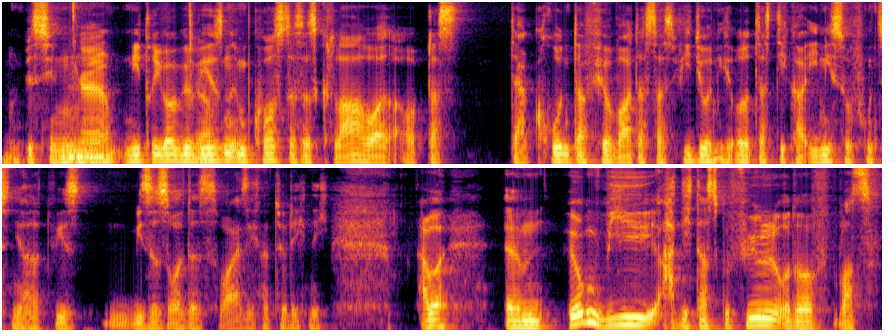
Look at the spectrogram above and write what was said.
ein bisschen ja, niedriger gewesen im Kurs, das ist klar, aber ob das der Grund dafür war, dass das Video nicht oder dass die KI nicht so funktioniert hat, wie, es, wie sie sollte, das weiß ich natürlich nicht. Aber ähm, irgendwie hatte ich das Gefühl, oder was,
